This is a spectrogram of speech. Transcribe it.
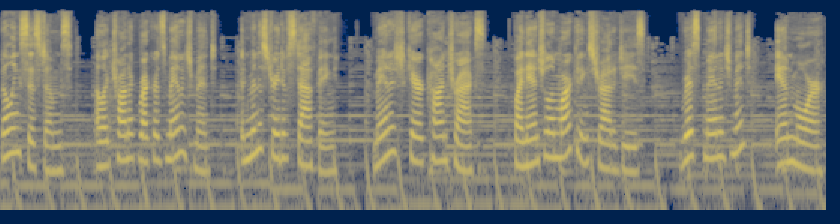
billing systems, electronic records management, administrative staffing, managed care contracts, financial and marketing strategies, risk management, and more.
